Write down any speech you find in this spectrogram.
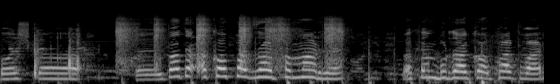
başka e, zaten aquapark zaten vardı. Bakın burada aquapark var.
